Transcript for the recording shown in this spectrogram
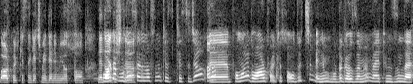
Avrupa ülkesine geçmeyi denemiyorsun? Neden Bu arada işte... burada senin lafını kes- keseceğim. Aha. Ee, Polonya Doğu Avrupa ülkesi olduğu için benim burada gözlemim ve hepimizin de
